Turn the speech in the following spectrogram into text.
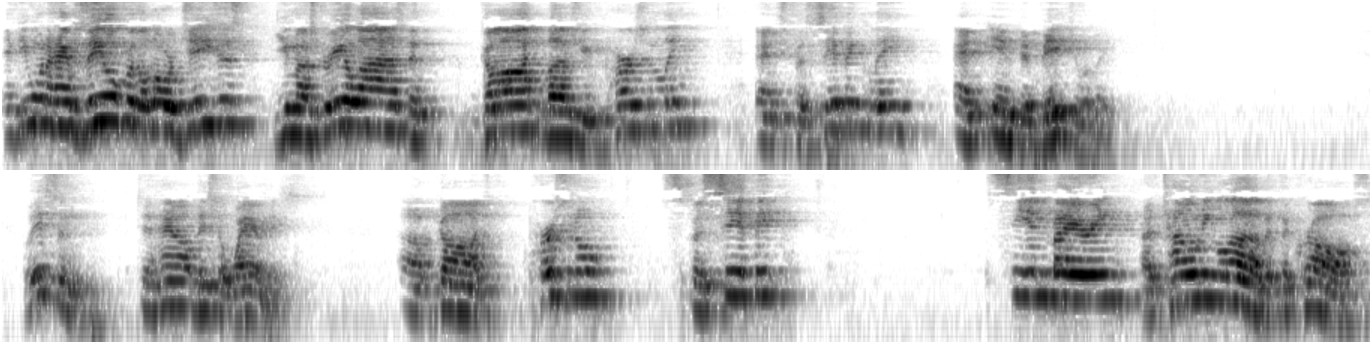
If you want to have zeal for the Lord Jesus, you must realize that God loves you personally and specifically and individually. Listen to how this awareness of God's personal, specific, sin-bearing, atoning love at the cross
